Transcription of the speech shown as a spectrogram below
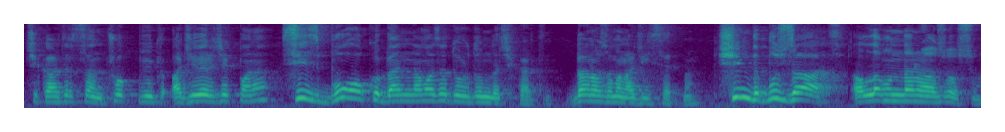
çıkartırsan çok büyük acı verecek bana. Siz bu oku ben namaza durduğumda çıkartın. Ben o zaman acı hissetmem. Şimdi bu zat Allah ondan razı olsun.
